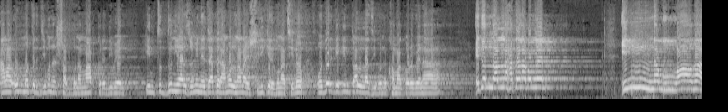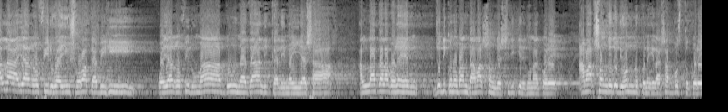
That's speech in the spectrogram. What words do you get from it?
আমার উম্মতের জীবনের সব গুণা মাফ করে দিবেন। কিন্তু দুনিয়ার জমিনে যাদের আমল নামায় শিরিকের গুণা ছিল, ওদেরকে কিন্তু আল্লাহ জীবনে ক্ষমা করবে না। এজন্য আল্লাহ তালা বললেন আল্লাহ বলেন, যদি কোনো বান্দা আমার সঙ্গে শিরিকের গুণা করে আমার সঙ্গে যদি অন্য কোনো এলা সাব্যস্ত করে,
